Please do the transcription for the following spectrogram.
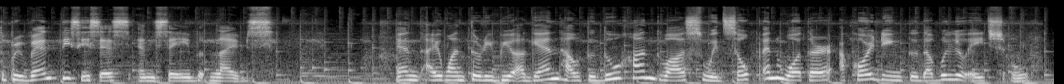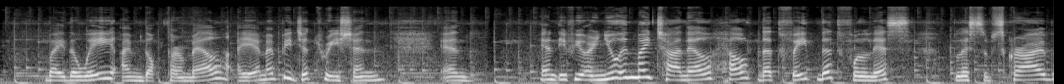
to prevent diseases and save lives. And I want to review again how to do hand wash with soap and water according to WHO. By the way, I'm Dr. Mel. I am a pediatrician and and if you are new in my channel, Health That Faith That Fullness, please subscribe,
